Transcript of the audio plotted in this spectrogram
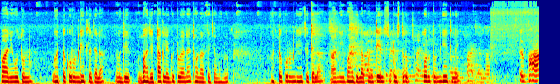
पाणी ओतून घट्ट करून घेतलं त्याला. म्हणजे भाजीत टाकल्या गुटळ्या नाहीत होणार त्याच्या म्हणून घट्ट करून घ्यायचं त्याला आणि भाजीला पण तेल सुटूस तर परतून घेतलंय. तर पहा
